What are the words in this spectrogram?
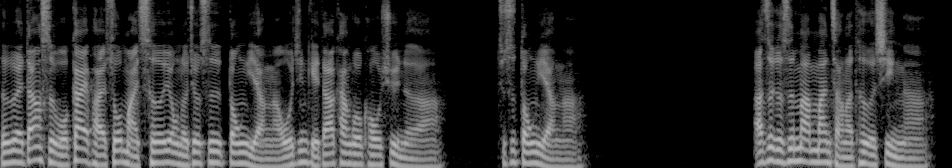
对不对？当时我盖牌说买车用的就是东阳啊，我已经给大家看过扣讯了啊，就是东阳啊。啊，这个是慢慢涨的特性啊，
